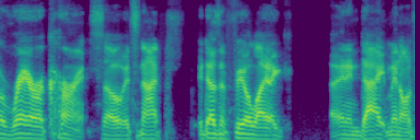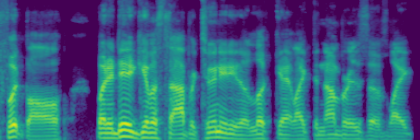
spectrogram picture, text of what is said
a rare occurrence, so it's not, it doesn't feel like an indictment on football, but it did give us the opportunity to look at like the numbers of like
